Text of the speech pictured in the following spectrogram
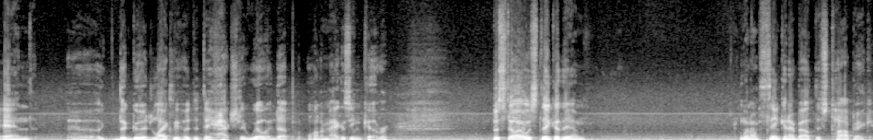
And uh, the good likelihood that they actually will end up on a magazine cover. But still, I always think of them when I'm thinking about this topic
